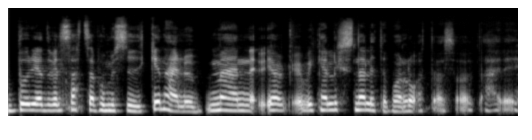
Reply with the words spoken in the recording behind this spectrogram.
Började väl satsa på musiken här nu. Men jag, vi kan lyssna lite på en låt. Alltså, det, här är...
